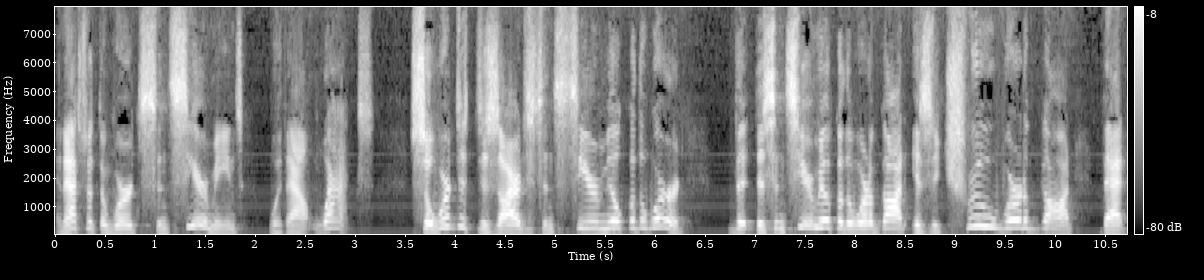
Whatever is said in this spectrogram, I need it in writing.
And that's what the word sincere means without wax. So we're to desire the sincere milk of the word. The, the sincere milk of the word of God is the true word of God that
